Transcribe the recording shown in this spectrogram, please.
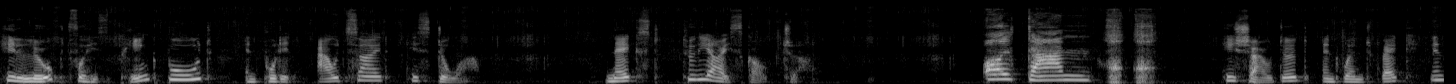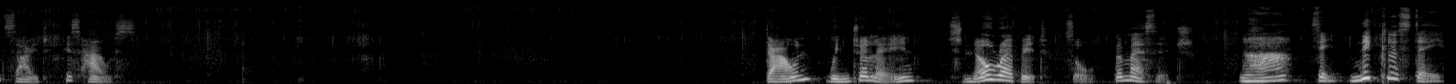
He looked for his pink boot and put it outside his door, next to the ice sculpture. All done! He shouted and went back inside his house. Down Winter Lane, Snow Rabbit saw the message. Ah, St. Nicholas Day.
